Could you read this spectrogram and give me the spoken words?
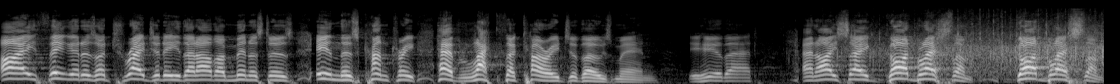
I think it is a tragedy that other ministers in this country have lacked the courage of those men. You hear that? And I say, God bless them. God bless them.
